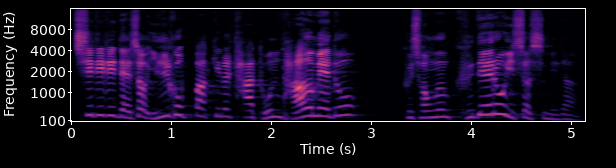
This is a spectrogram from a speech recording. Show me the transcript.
7일이 돼서 일곱 바퀴를 다 돈 다음에도 그 성은 그대로 있었습니다.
